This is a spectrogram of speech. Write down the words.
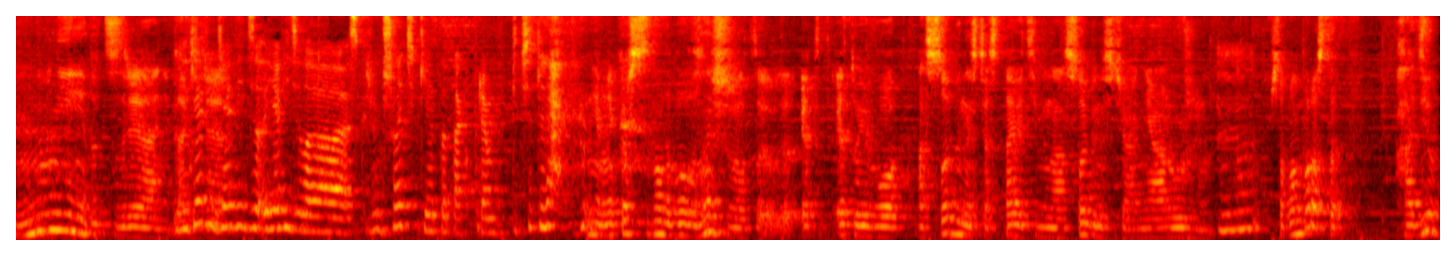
Ну нет, это зря, не Ну, так я, зря. я, видела, я видела скриншотики, это так прям впечатляет. Не, мне кажется, надо было, знаешь, вот э, этот- эту его особенность оставить именно особенностью, а не оружием. Ну, Чтобы он просто ходил.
